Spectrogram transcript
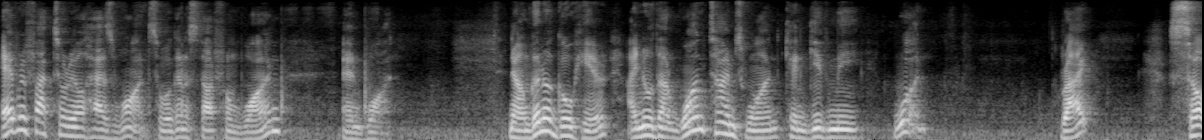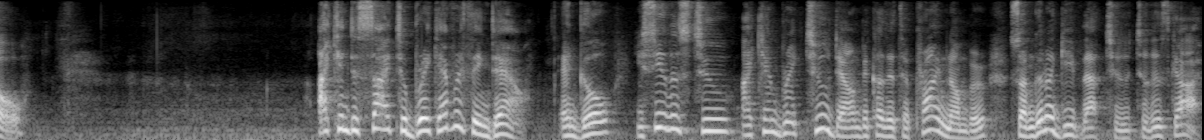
every factorial has 1. So we're going to start from 1 and 1. Now I'm going to go here. I know that 1 times 1 can give me 1, right? So I can decide to break everything down and go, you see this 2, I can't break 2 down because it's a prime number, so I'm going to give that 2 to this guy.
